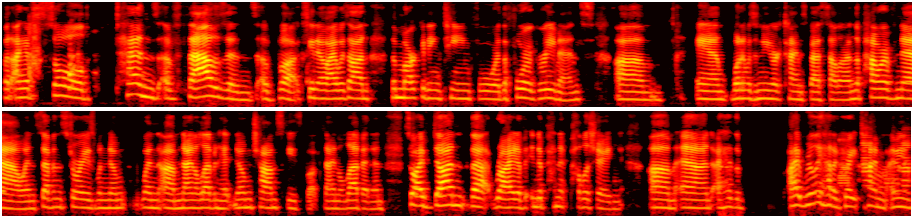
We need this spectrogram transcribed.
but I have sold tens of thousands of books. You know, I was on the marketing team for the Four Agreements, um, and when it was a New York Times bestseller, and The Power of Now, and Seven Stories when when um, 9/11 hit, Noam Chomsky's book 9/11, and so I've done that ride of independent publishing, um, and I had the, I really had a great time. I mean.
